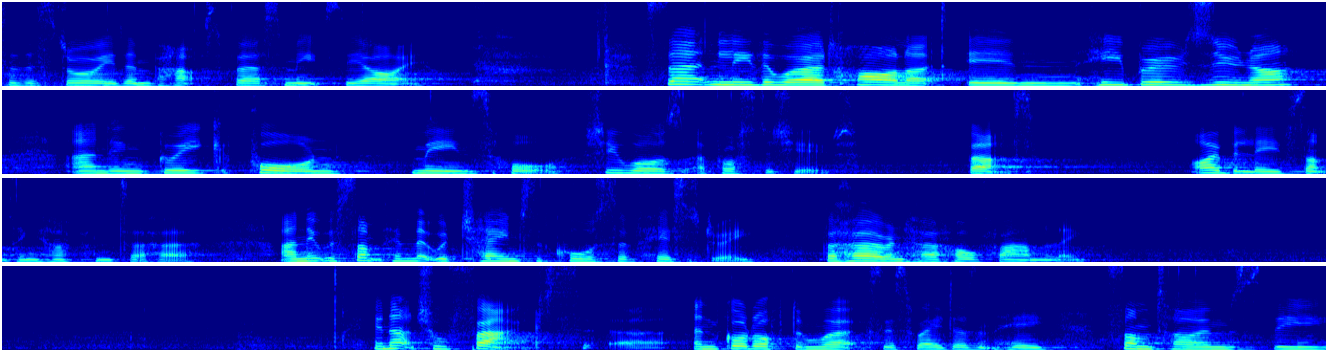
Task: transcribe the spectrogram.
to the story than perhaps first meets the eye. Certainly, the word harlot in Hebrew, zuna, and in Greek, porn means whore. She was a prostitute. But I believe something happened to her, and it was something that would change the course of history for her and her whole family. In actual fact, uh, and God often works this way, doesn't He? Sometimes the,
